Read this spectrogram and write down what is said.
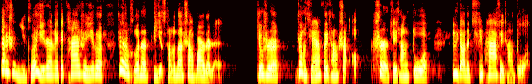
但是你可以认为他是一个任何的底层的上班的人，就是挣钱非常少，事儿非常多。遇到的奇葩非常多，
